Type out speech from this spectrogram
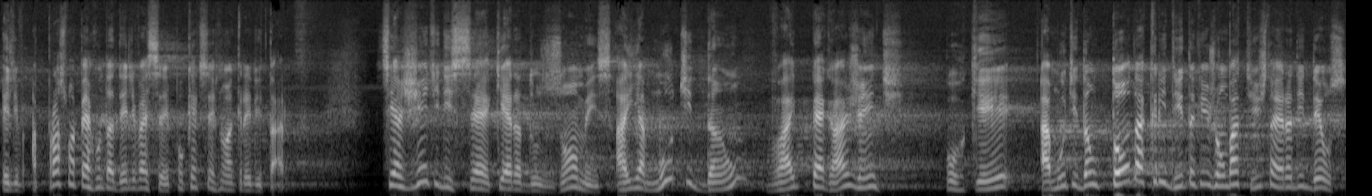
ele, a próxima pergunta dele vai ser: por que, é que vocês não acreditaram? Se a gente disser que era dos homens, aí a multidão vai pegar a gente, porque a multidão toda acredita que João Batista era de Deus.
